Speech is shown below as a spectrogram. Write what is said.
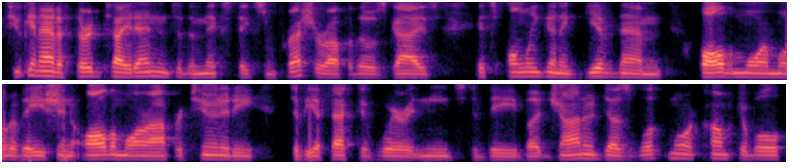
if you can add a third tight end into the mix, take some pressure off of those guys, it's only going to give them all the more motivation, all the more opportunity to be effective where it needs to be. But Jonnu does look more comfortable.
